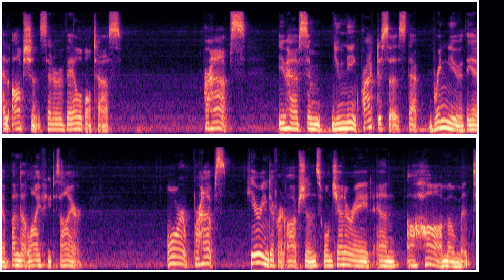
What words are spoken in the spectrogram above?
and options that are available to us. Perhaps you have some unique practices that bring you the abundant life you desire. Or perhaps hearing different options will generate an aha moment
